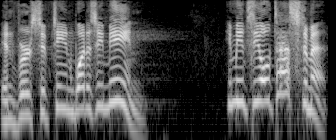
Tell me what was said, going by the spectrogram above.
in verse 15, what does he mean? He means the Old Testament.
